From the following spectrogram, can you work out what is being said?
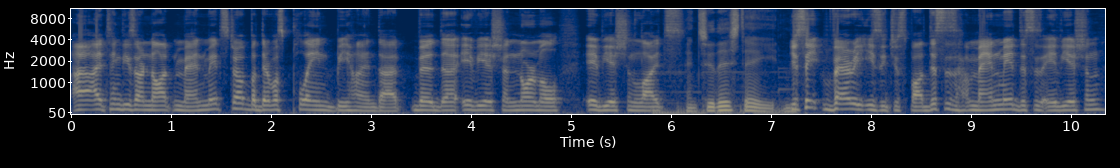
I I think these are not man-made stuff, but there was plane behind that with uh, aviation, normal aviation lights. And to this day, You see, very easy to spot. This is man-made, this is aviation,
